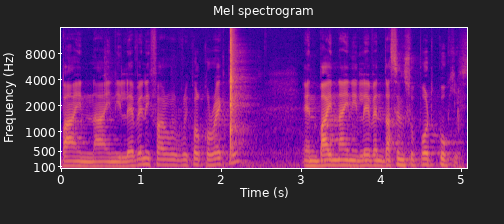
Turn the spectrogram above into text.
Bind 9.11, if I recall correctly, and Bind 9.11 doesn't support cookies,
